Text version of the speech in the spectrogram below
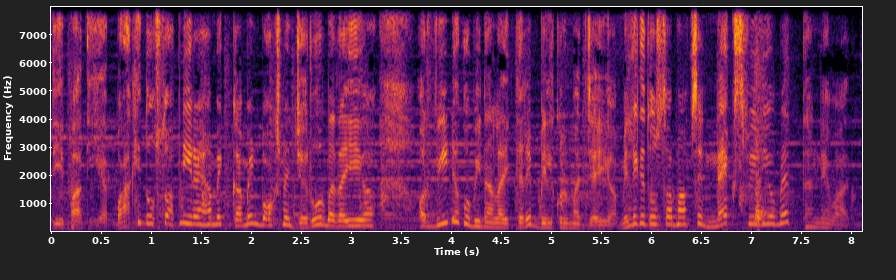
दे पाती है। बाकी दोस्तों, अपनी राय हमें कमेंट बॉक्स में ज़रूर बताइएगा और वीडियो को बिना लाइक करे, बिल्कुल मत जाइएगा। मिलेगा दोस्तों हम आपसे नेक्स्ट वीडियो में। धन्यवाद।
